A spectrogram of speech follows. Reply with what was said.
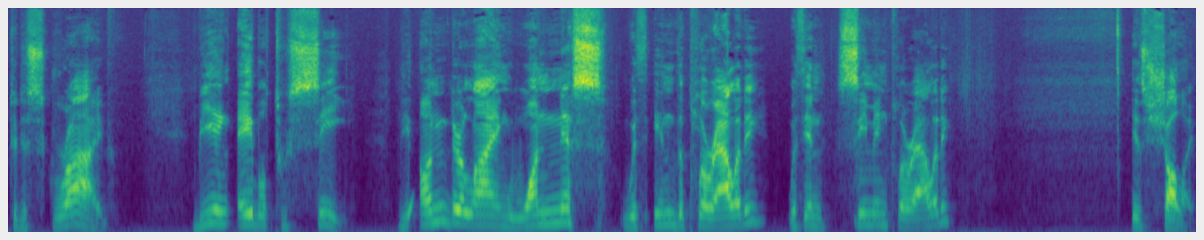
to describe being able to see the underlying oneness within the plurality, within seeming plurality, is shalom.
